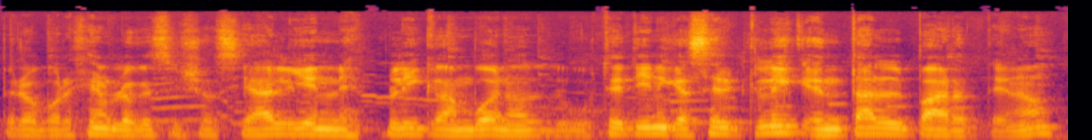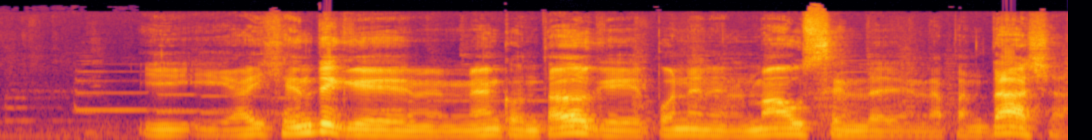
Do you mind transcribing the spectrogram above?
Pero por ejemplo, qué sé yo, si a alguien le explican, bueno, usted tiene que hacer clic en tal parte, ¿no? Y, hay gente que me han contado que ponen el mouse en la, pantalla.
